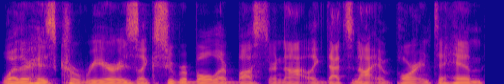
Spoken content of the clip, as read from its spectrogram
whether his career is like Super Bowl or bust or not. Like that's not important to him.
